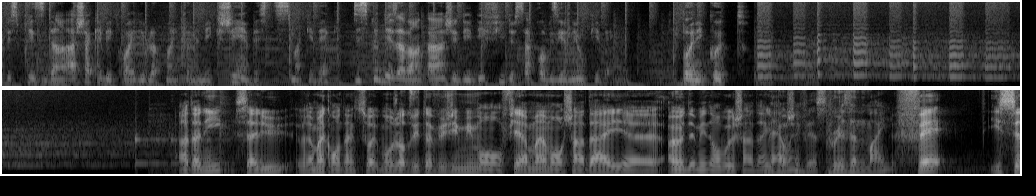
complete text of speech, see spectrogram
vice-président achat québécois et développement économique chez Investissement Québec, discutent des avantages et des défis de s'approvisionner au Québec. Bonne écoute! Anthony, salut. Vraiment content que tu sois avec moi aujourd'hui. Tu as vu, j'ai mis mon, fièrement mon chandail, euh, un de mes nombreux chandails Ben Poche oui, et Fils, Prison Mike. fait ici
